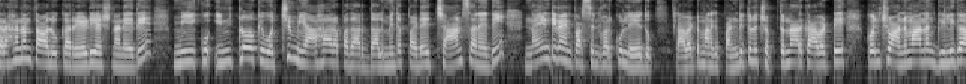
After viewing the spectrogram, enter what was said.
గ్రహణం తాలూకా రేడియేషన్ అనేది మీకు ఇంట్లోకి వచ్చి మీ ఆహార పదార్థాల మీద పడే ఛాన్స్ అనేది నైంటీ నైన్ పర్సెంట్ వరకు లేదు. కాబట్టి మనకి పండితులు చెప్తున్నారు కాబట్టి కొంచెం అనుమానం గిలిగా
